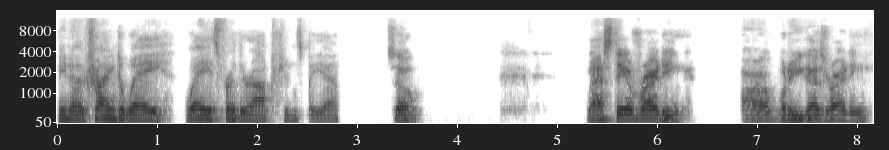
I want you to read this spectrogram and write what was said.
you know trying to weigh weigh his further options, but yeah. So, last day of riding. Uh, what are you guys riding?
